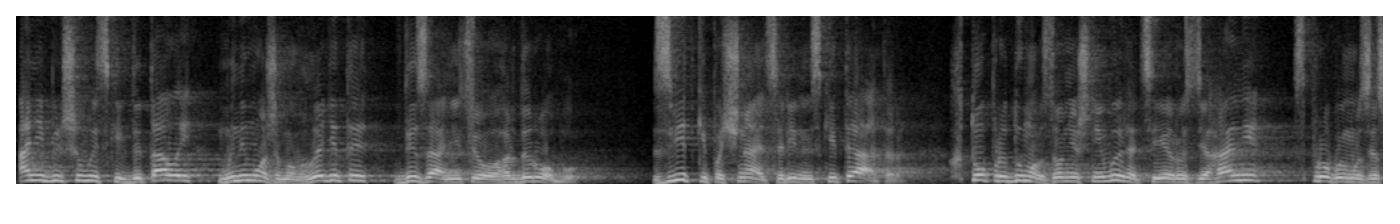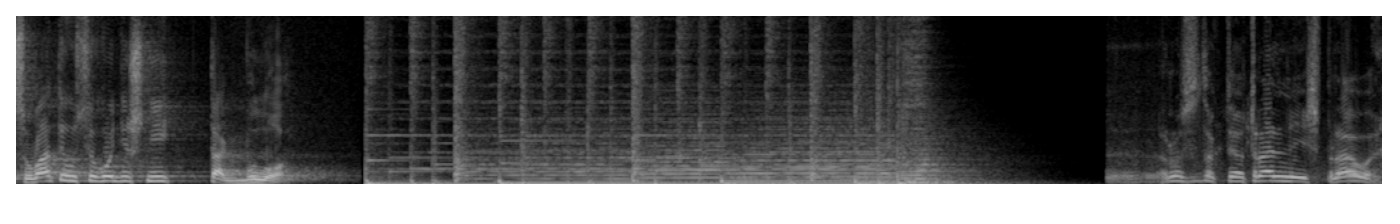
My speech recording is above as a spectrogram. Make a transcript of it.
ані більшовицьких деталей ми не можемо вгледіти в дизайні цього гардеробу. Звідки починається Рівненський театр? Хто придумав зовнішній вигляд цієї роздягальні? Спробуємо з'ясувати у сьогоднішній так було. Розвиток театральної справи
